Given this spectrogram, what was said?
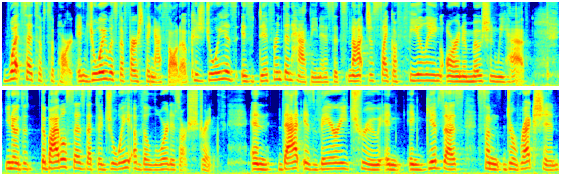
what sets us apart? And joy was the first thing i thought of because joy is is different than happiness. It's not just like a feeling or an emotion we have. You know the, the bible says that the joy of the lord is our strength and that is very true and, and gives us some direction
